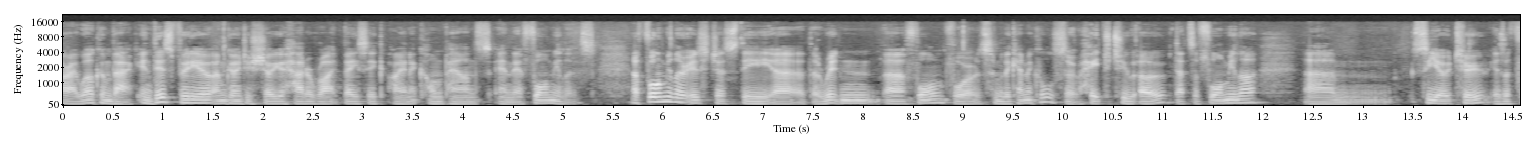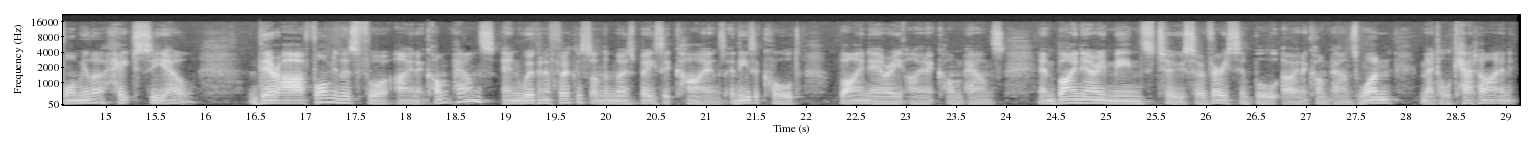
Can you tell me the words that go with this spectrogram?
All right, welcome back. In this video, I'm going to show you how to write basic ionic compounds and their formulas. A formula is just the, uh, the written uh, form for some of the chemicals. So H2O, that's a formula. Um, CO2 is a formula, HCl. There are formulas for ionic compounds, and we're going to focus on the most basic kinds, and these are called binary ionic compounds. And binary means two, so very simple ionic compounds. One metal cation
